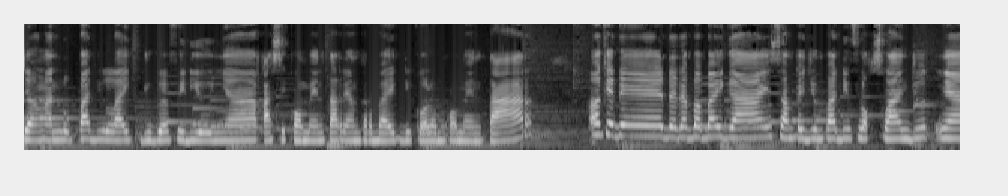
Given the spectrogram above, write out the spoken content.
Jangan lupa di like juga videonya, kasih komentar yang terbaik di kolom komentar. Oke deh, dadah bye bye guys. Sampai jumpa di vlog selanjutnya.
